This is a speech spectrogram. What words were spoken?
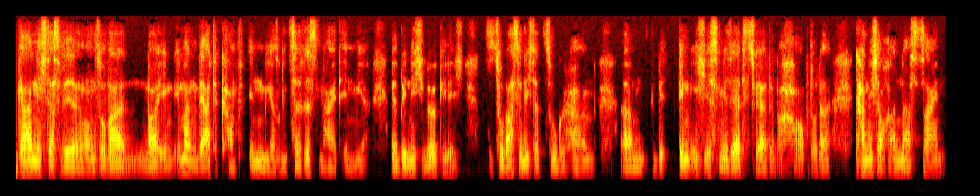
gar nicht das will. Und so war, war eben immer ein Wertekampf in mir, so eine Zerrissenheit in mir. Wer bin ich wirklich? Zu was will ich dazugehören? Ähm, bin ich es mir selbst wert überhaupt? Oder kann ich auch anders sein?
